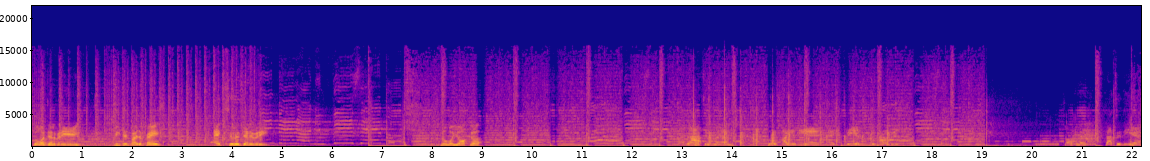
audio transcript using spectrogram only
Slower delivery. Beaten by the pace. Excellent delivery. Slower Yorker. That's it round. Goes high in the air and clears the boundary. Shot of a. That's in the air.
